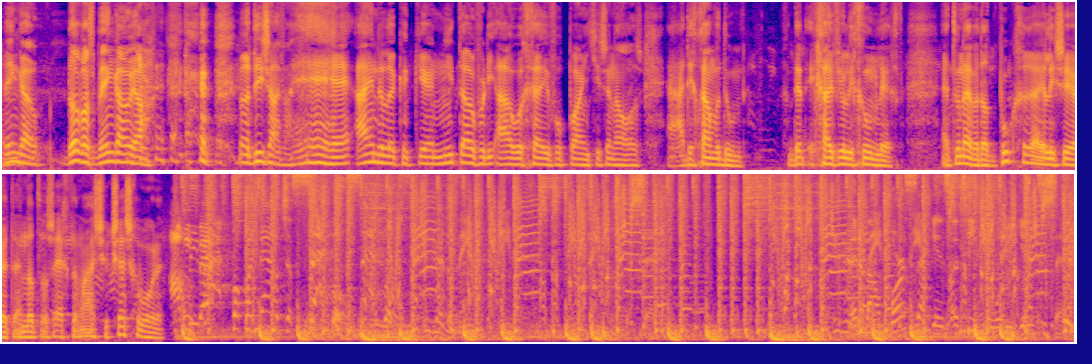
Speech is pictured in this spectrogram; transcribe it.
Bingo. Dat was bingo, ja. Want die zei van, hé, hé, eindelijk een keer niet over die oude gevelpandjes en alles. Ja, dit gaan we doen. Dit, ik geef jullie groen licht. En toen hebben we dat boek gerealiseerd en dat was echt een waar succes geworden. I'll be back, but for now, just sackle. Did you hear the main thing was just said? In about four seconds, a teacher will begin to speak.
